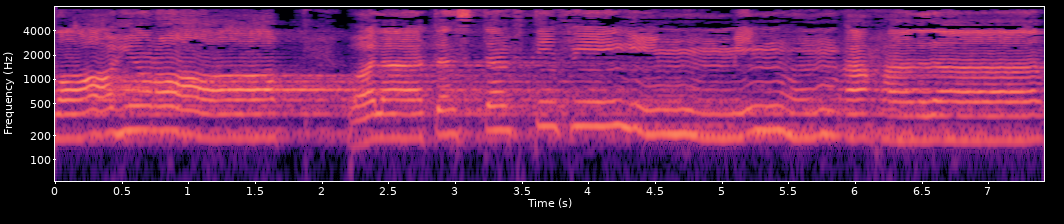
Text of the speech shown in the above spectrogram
ظَاهِرًا وَلَا تَسْتَفْتِ فِيهِم مِّنْهُمْ أَحَدًا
